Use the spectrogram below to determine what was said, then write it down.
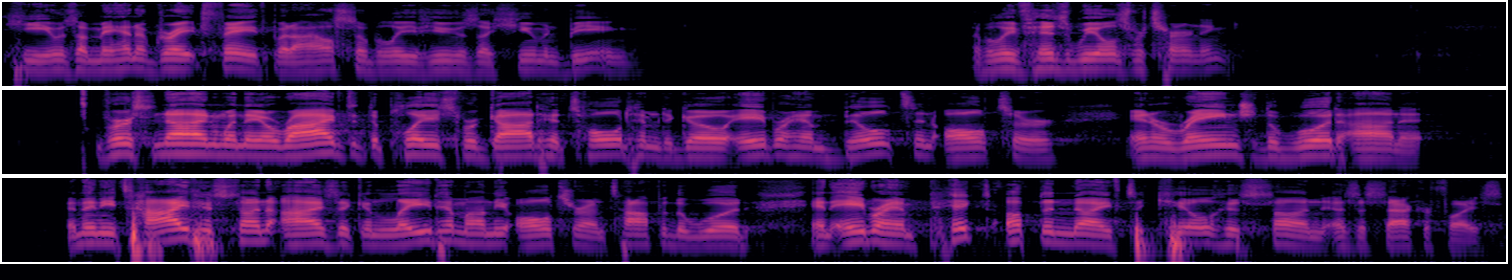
he was a man of great faith, but I also believe he was a human being. I believe his wheels were turning. Verse 9 When they arrived at the place where God had told him to go, Abraham built an altar and arranged the wood on it. And then he tied his son Isaac and laid him on the altar on top of the wood. And Abraham picked up the knife to kill his son as a sacrifice.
